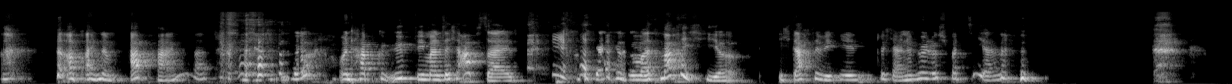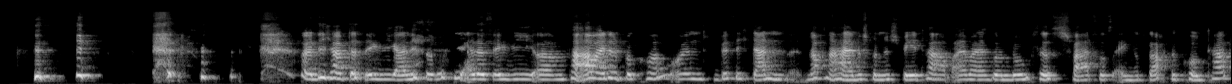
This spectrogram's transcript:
auf einem Abhang und habe geübt, wie man sich abseilt. Ja. Ich dachte so, was mache ich hier? Ich dachte, wir gehen durch eine Höhle spazieren. Und ich habe das irgendwie gar nicht so richtig alles irgendwie ähm, verarbeitet bekommen. Und bis ich dann noch eine halbe Stunde später auf einmal in so ein dunkles, schwarzes, enges Loch geguckt habe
